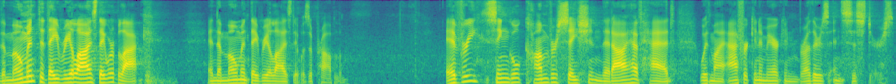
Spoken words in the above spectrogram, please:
The moment that they realized they were black, and the moment they realized it was a problem. Every single conversation that I have had with my African American brothers and sisters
